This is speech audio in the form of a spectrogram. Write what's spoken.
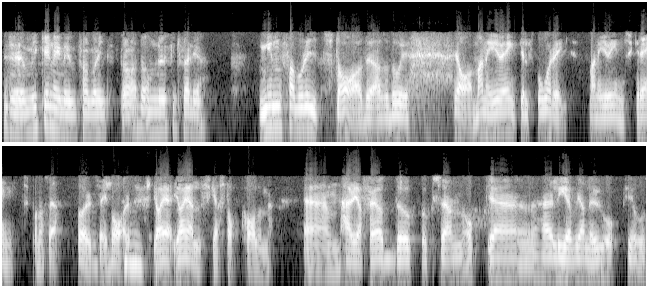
Eh, vilken är din favoritstad om du fick välja? Min favoritstad, alltså då är, ja, man är ju enkelspårig. Man är ju inskränkt på något sätt, förutsägbar. Mm. Jag, jag älskar Stockholm. Ehm, här är jag född och uppvuxen och eh, här lever jag nu och, och,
